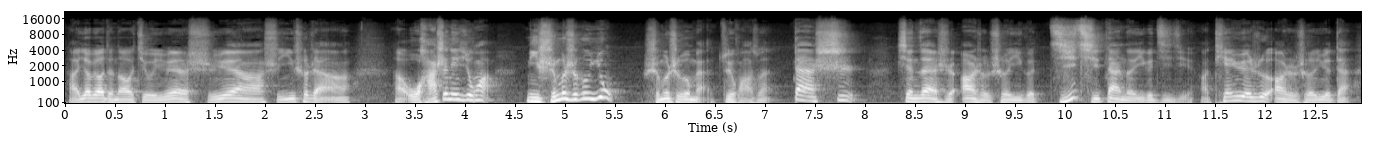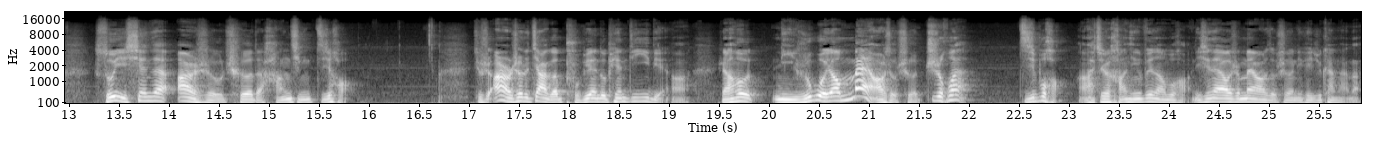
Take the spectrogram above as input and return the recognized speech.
啊，要不要等到九月、十月啊、十一车展啊？啊，我还是那句话，你什么时候用，什么时候买最划算。但是。现在是二手车一个极其淡的一个季节啊，天越热，二手车越淡，所以现在二手车的行情极好，就是二手车的价格普遍都偏低一点啊。然后你如果要卖二手车置换，极不好啊，就是行情非常不好。你现在要是卖二手车，你可以去看看的，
